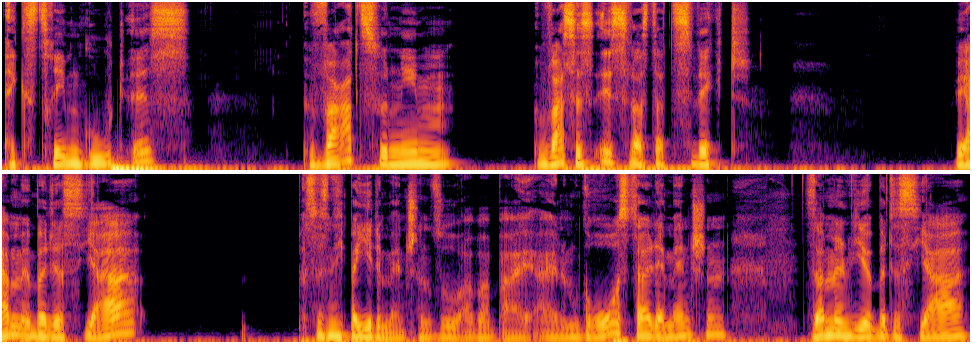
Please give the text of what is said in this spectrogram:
extrem gut ist, wahrzunehmen, was es ist, was da zwickt. Wir haben über das Jahr, das ist nicht bei jedem Menschen so, aber bei einem Großteil der Menschen sammeln wir über das Jahr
